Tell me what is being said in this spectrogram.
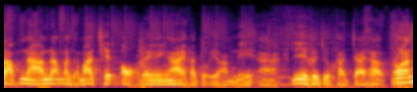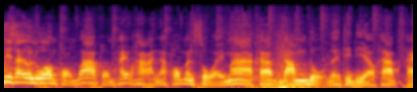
ซับน้ำนะ มันสามารถเช็ดออกได้ง่ายๆครับตัว EMF นี้ อ่า นี่คือจุดขัดใจครับนอกนั้นดีไซน์โดยรวมผมว่าผมให้ผ่านนะ เพราะมันสวยมากครับดำดุเลยทีเดียวครับ ใคร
